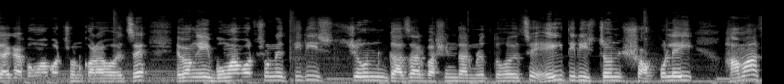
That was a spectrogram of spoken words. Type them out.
জায়গায় বোমা বর্ষণ করা হয়েছে এবং এই বোমা বর্ষণে তিরিশ জন গাজার বাসিন্দার মৃত্যু হয়েছে। এই তিরিশ জন সকলেই হামাস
